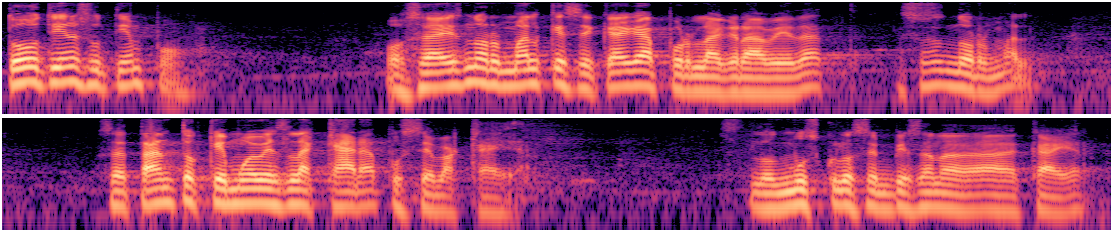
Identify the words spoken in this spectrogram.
Todo tiene su tiempo. O sea, es normal que se caiga por la gravedad. Eso es normal. O sea, tanto que mueves la cara, pues se va a caer. Los músculos empiezan a caer.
